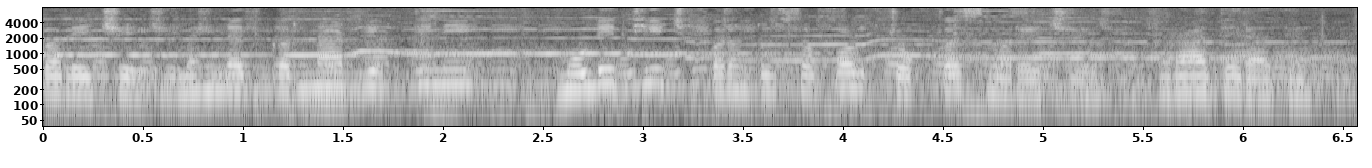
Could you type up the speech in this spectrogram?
કરે છે. મહેનત કરનાર વ્યક્તિને મોડેથી જ, પરંતુ સફળ ચોક્કસ મળે છે. રાધે રાધે.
